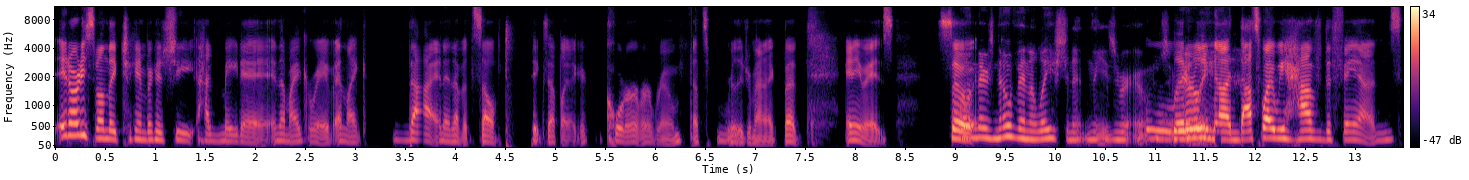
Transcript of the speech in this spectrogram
it already smelled like chicken because she had made it in the microwave and like that in and of itself takes up like a quarter of our room. That's really dramatic. But anyways, so Well, and there's no ventilation in these rooms. literally really. none. That's why we have the fans.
